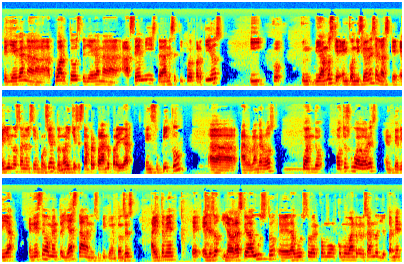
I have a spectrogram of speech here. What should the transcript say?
te llegan a, cuartos, te llegan a, a, semis, te dan ese tipo de partidos y digamos que en condiciones en las que ellos no están al 100%, ¿no? Y que se están preparando para llegar en su pico a, a Roland Garros, cuando otros jugadores, en teoría, en este momento ya estaban en su pico. Entonces, ahí también eh, es eso. Y la verdad es que da gusto, eh, da gusto ver cómo, cómo van regresando. Yo también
